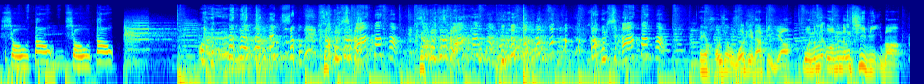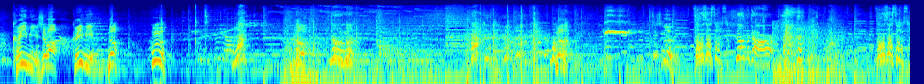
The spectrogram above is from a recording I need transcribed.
手刀手刀，手手啥？手啥？哎呀，好想我给他比呀！我能不能我们能替比吗？可以比是吧？可以比。那，嗯，来，那，那，那，走走走走，胳膊肘儿，走走走走，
